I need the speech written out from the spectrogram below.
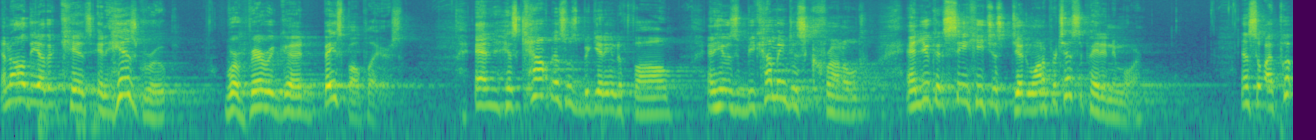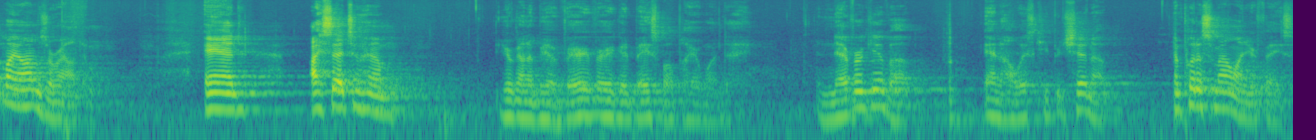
And all the other kids in his group were very good baseball players. And his countenance was beginning to fall, and he was becoming disgruntled, and you could see he just didn't want to participate anymore. And so I put my arms around him, and I said to him, You're going to be a very, very good baseball player one day. Never give up, and always keep your chin up, and put a smile on your face.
